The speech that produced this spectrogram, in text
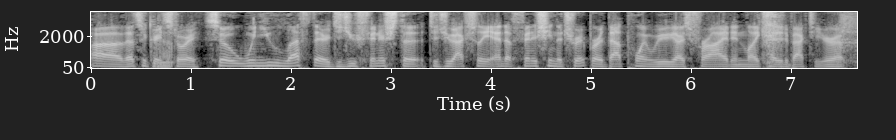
Uh, that's a great yeah. story. So when you left there, did you finish the? Did you actually end up finishing the trip, or at that point were you guys fried and like headed back to Europe?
